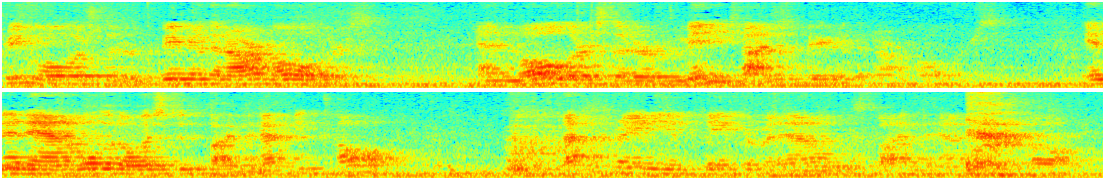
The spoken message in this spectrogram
premolars that are bigger than our molars, and molars that are many times bigger than our molars, in an animal that only stood five and a half feet tall. That cranium came from an animal that was five and a half feet tall.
